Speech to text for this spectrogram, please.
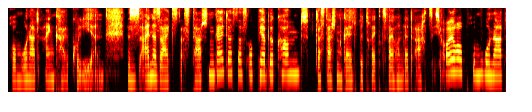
pro Monat einkalkulieren. Das ist einerseits das Taschengeld, das das Au-pair bekommt. Das Taschengeld beträgt 280 Euro pro Monat.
